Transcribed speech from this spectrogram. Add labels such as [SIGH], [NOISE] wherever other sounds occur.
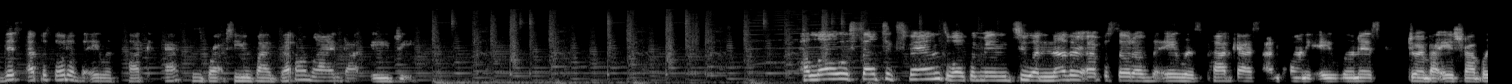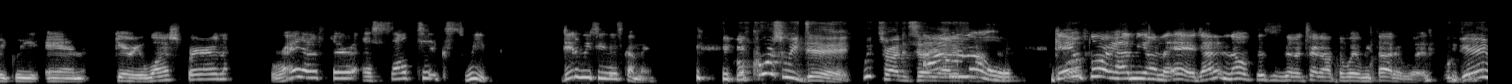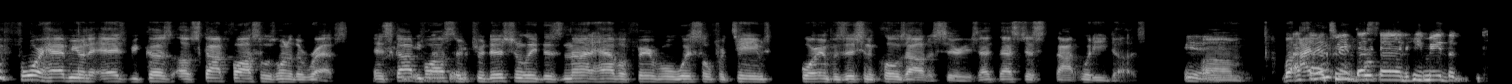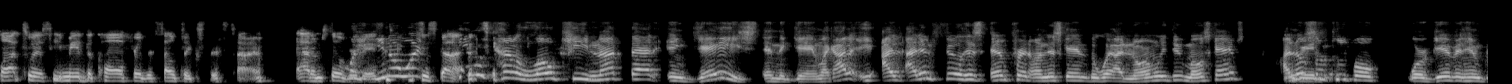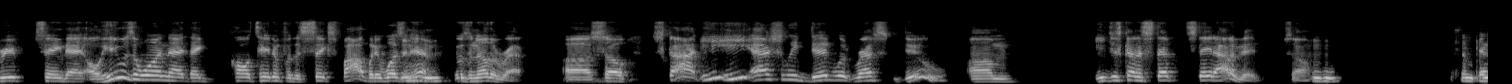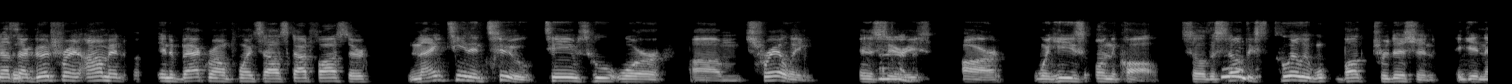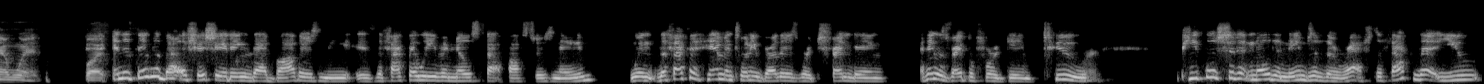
This episode of the A List podcast is brought to you by betonline.ag. Hello, Celtics fans. Welcome into another episode of the A List podcast. I'm Kwani A. Lunis, joined by A. Blakely and Gary Washburn. Right after a Celtic sweep. Did we see this coming? of course we did. We tried to tell you. I don't know. Game four had me on the edge. I didn't know if this was going to turn out the way we thought it would. well, game four had me on the edge because of Scott Foster was one of the refs. And Scott exactly. Foster traditionally does not have a favorable whistle for teams who are in position to close out a series. That, that's just not what he does. Yeah. Um, but I saw I didn't a tweet that said he made the plot twist. He made the call for the Celtics this time. Adam Silver did. You know [LAUGHS] what? he was kind of low key, not that engaged in the game. Like I, I, I didn't feel his imprint on this game the way I normally do most games. I know some people were giving him grief, saying that oh he was the one that they called Tatum for the sixth foul, but it wasn't mm-hmm. him. It was another ref. Uh, so Scott, he he actually did what refs do. Um, he just kind of stepped, stayed out of it. So. Mm-hmm. And as our good friend Ahmed in the background points out, Scott Foster, 19 and 2 teams who were um, trailing in the mm-hmm. series are when he's on the call. So the Celtics clearly bucked tradition in getting that win. But and the thing about officiating that bothers me is the fact that we even know Scott Foster's name. When the fact that him and Tony Brothers were trending, I think it was right before game two. People shouldn't know the names of the refs. The fact that you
